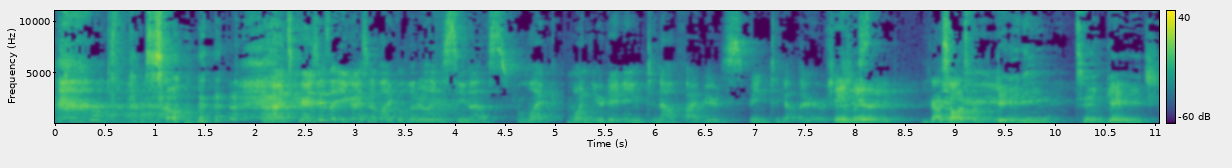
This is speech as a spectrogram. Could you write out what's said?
So what's crazy is that you guys have like literally seen us from like one year dating to now five years being together, which is and married. You guys saw us from dating to engaged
